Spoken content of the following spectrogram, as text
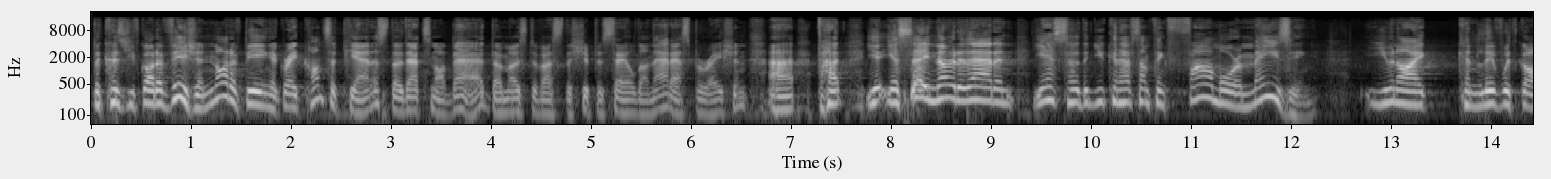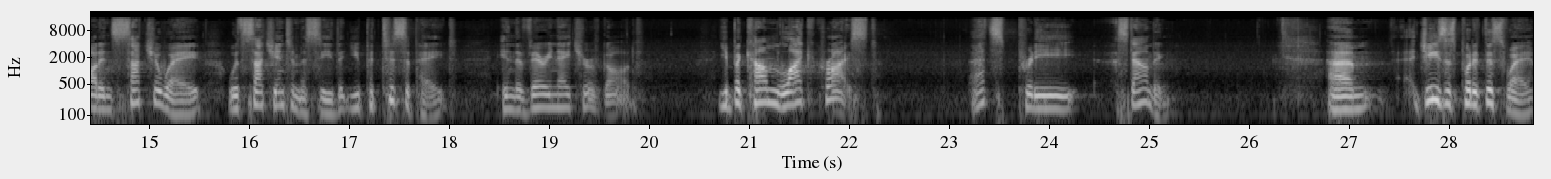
Because you've got a vision, not of being a great concert pianist, though that's not bad, though most of us, the ship has sailed on that aspiration. Uh, but you, you say no to that, and yes, so that you can have something far more amazing. You and I can live with God in such a way, with such intimacy, that you participate in the very nature of God. You become like Christ. That's pretty astounding. Um, Jesus put it this way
